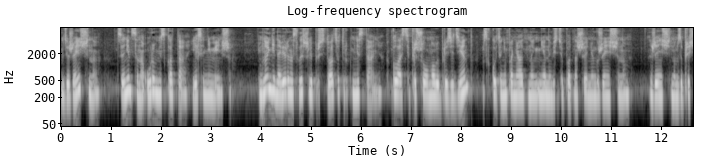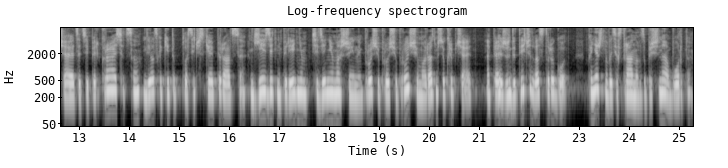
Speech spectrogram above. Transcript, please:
где женщина ценится на уровне скота, если не меньше — Многие, наверное, слышали про ситуацию в Туркменистане. К власти пришел новый президент с какой-то непонятной ненавистью по отношению к женщинам. Женщинам запрещается теперь краситься, делать какие-то пластические операции, ездить на переднем сиденье машины и прочее, прочее, прочее. Маразм все крепчает. Опять же, 2022 год. Конечно, в этих странах запрещены аборты,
